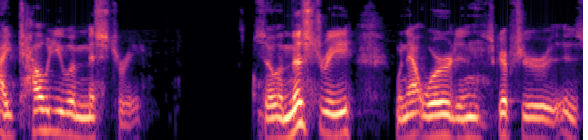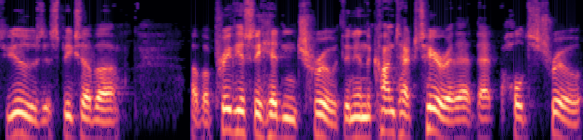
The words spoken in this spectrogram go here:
I tell you a mystery. So, a mystery, when that word in Scripture is used, it speaks of a of a previously hidden truth. And in the context here, that, that holds true.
